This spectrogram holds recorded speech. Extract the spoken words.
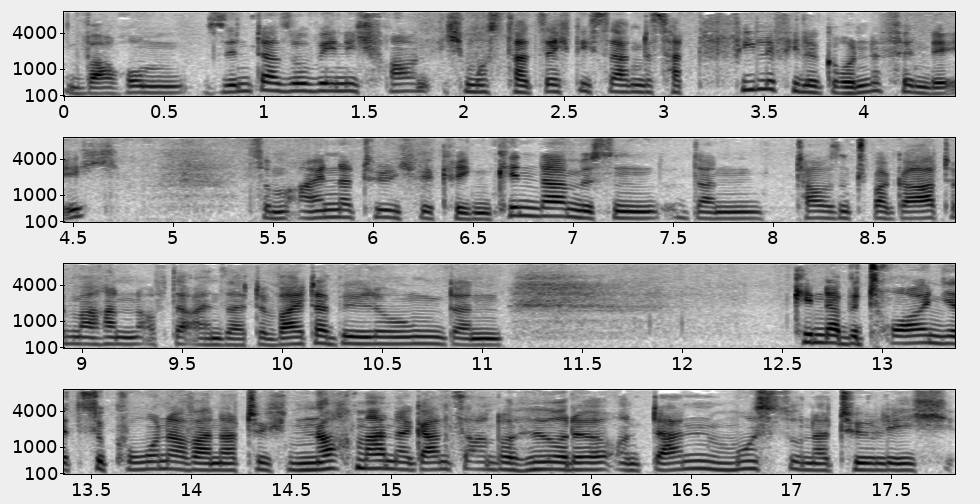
Warum sind da so wenig Frauen? Ich muss tatsächlich sagen, das hat viele, viele Gründe, finde ich. Zum einen natürlich, wir kriegen Kinder, müssen dann tausend Spagate machen. Auf der einen Seite Weiterbildung, dann Kinder betreuen. Jetzt zu Corona war natürlich nochmal eine ganz andere Hürde. Und dann musst du natürlich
